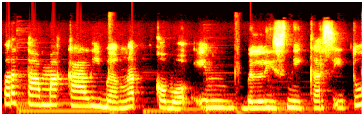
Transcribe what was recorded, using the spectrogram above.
pertama kali banget Koboim beli sneakers itu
